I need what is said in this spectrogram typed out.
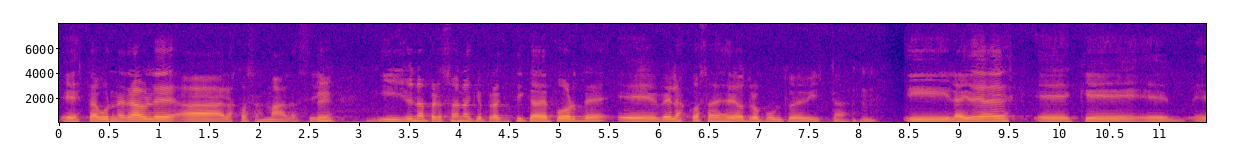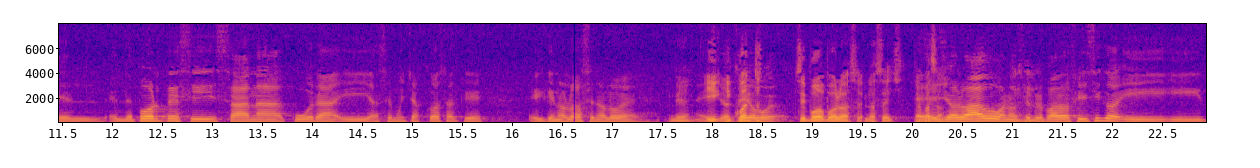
está vulnerable a las cosas malas, ¿sí? Sí. Y una persona que practica deporte eh, ve las cosas desde otro punto de vista. Ujú. Y la idea es eh, que el, el- el deporte sí sana, cura y hace muchas cosas que el que no lo hace no lo ve. Bien. Eh, ¿Y, cuánto? Sí, vos, vos lo, has, hecho. ¿te ha Eh, yo lo hago, bueno, soy Ujú. preparador físico y, y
